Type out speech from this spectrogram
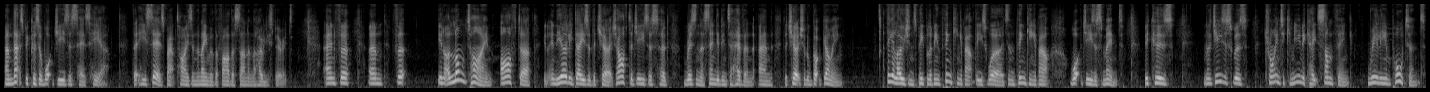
And that's because of what Jesus says here that he says, baptize in the name of the Father, Son, and the Holy Spirit. And for um, for you know, a long time after, you know, in the early days of the church, after Jesus had risen, ascended into heaven, and the church sort of got going, theologians, people have been thinking about these words and thinking about what Jesus meant, because you know, Jesus was trying to communicate something really important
